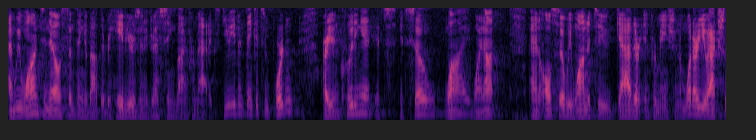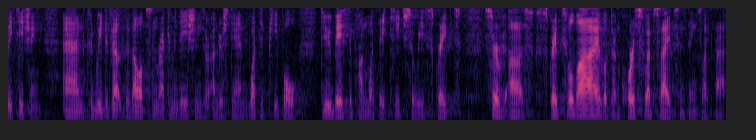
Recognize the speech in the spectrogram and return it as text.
And we wanted to know something about their behaviors in addressing bioinformatics. Do you even think it's important? Are you including it? If, if so, why? Why not? And also, we wanted to gather information on what are you actually teaching? And could we de develop some recommendations or understand what did people do based upon what they teach? So we scraped served, uh, scraped syllabi, looked on course websites, and things like that.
